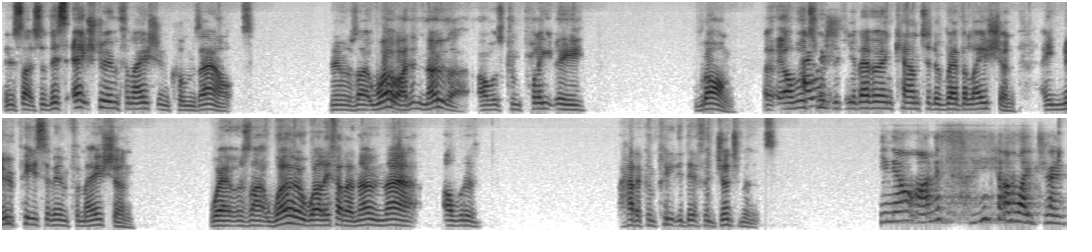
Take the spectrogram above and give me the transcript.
And it's like, so this extra information comes out, and it was like, whoa, I didn't know that. I was completely wrong. I, I wish- if you've ever encountered a revelation, a new piece of information, where it was like, whoa, well, if I'd have known that, I would have had a completely different judgment. You know, honestly, I'm like trying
